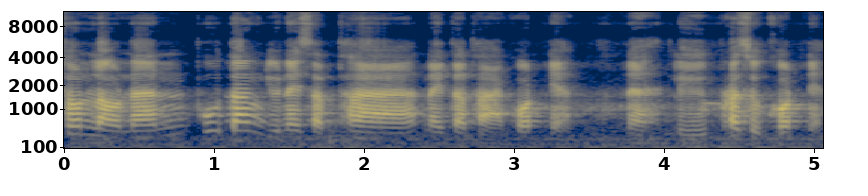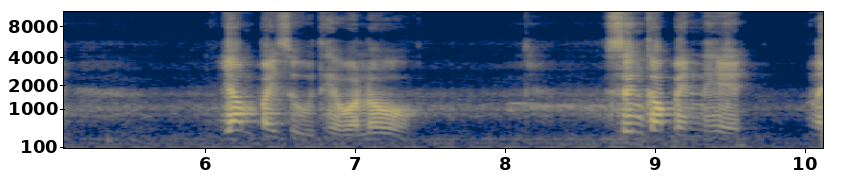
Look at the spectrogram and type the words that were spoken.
ชนเหล่านั้นผู้ตั้งอยู่ในศรัทธาในตถาคตเนี่ยนะหรือพระสุคตเนี่ย ย่อมไปสู่เทวโลก ซึ่งก็เป็นเหตุใน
